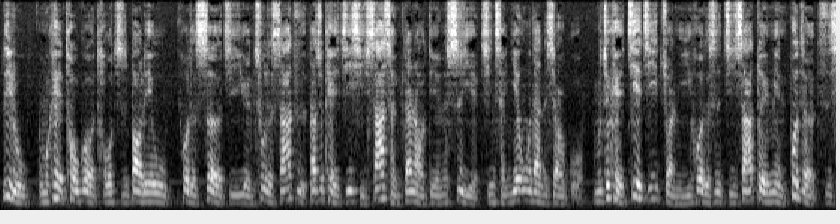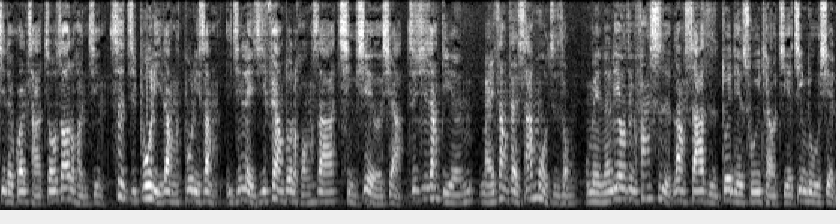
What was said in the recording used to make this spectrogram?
例如，我们可以透过投掷爆裂物或者射击远处的沙子，那就可以激起沙尘，干扰敌人的视野，形成烟雾弹的效果。我们就可以借机转移，或者是击杀对面，或者仔细的观察周遭的环境，射击玻璃，让玻璃上已经累积非常多的黄沙倾泻而下，直接将敌人埋葬在沙漠之中。我们也能利用这个方式，让沙子堆叠出一条捷径路线。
